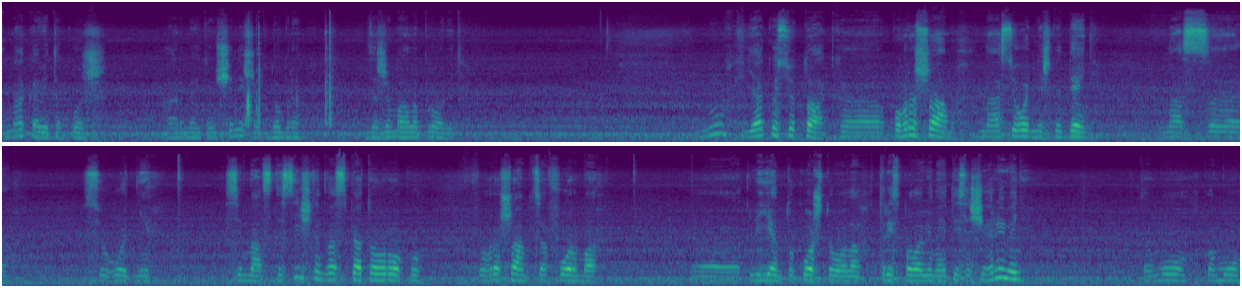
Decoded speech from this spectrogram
однакові також гарної товщини, щоб добре зажимало провід. Ну, якось отак. Е, По грошам на сьогоднішній день у нас е, сьогодні 17 січня 25 року. По грошам ця форма е, клієнту коштувала 3,5 тисячі гривень. Тому кому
